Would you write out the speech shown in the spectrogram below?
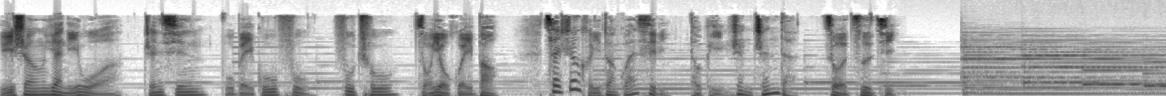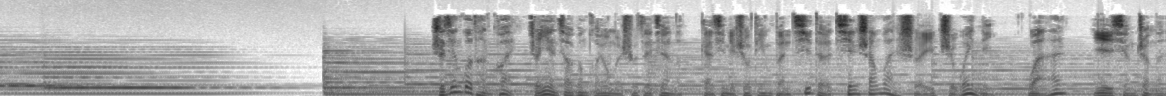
余生愿你我真心不被辜负，付出总有回报，在任何一段关系里都可以认真的做自己。时间过得很快，转眼就要跟朋友们说再见了。感谢你收听本期的《千山万水只为你》，晚安，夜行者们。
